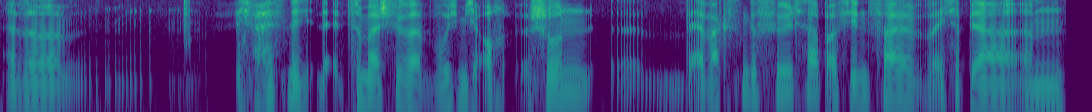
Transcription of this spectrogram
also ich weiß nicht, zum Beispiel, wo ich mich auch schon äh, erwachsen gefühlt habe, auf jeden Fall, weil ich habe ja ähm,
